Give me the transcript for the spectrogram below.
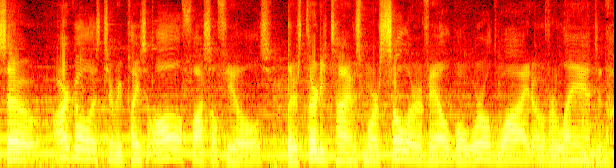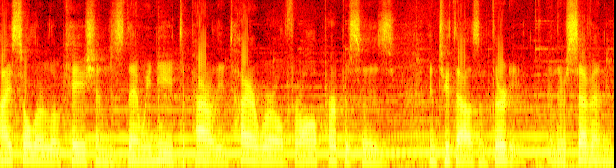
So our goal is to replace all fossil fuels. There's 30 times more solar available worldwide over land and high solar locations than we need to power the entire world for all purposes in 2030. And there's seven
